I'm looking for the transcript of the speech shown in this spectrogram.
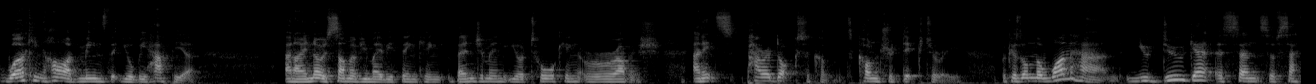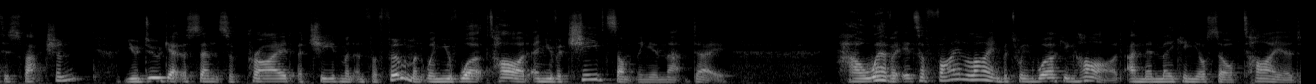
Working hard means that you'll be happier. And I know some of you may be thinking, Benjamin, you're talking rubbish. And it's paradoxical, it's contradictory. Because on the one hand, you do get a sense of satisfaction, you do get a sense of pride, achievement, and fulfillment when you've worked hard and you've achieved something in that day. However, it's a fine line between working hard and then making yourself tired,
